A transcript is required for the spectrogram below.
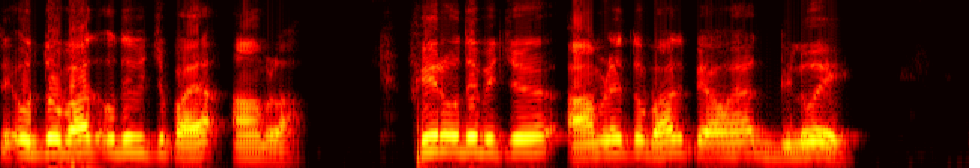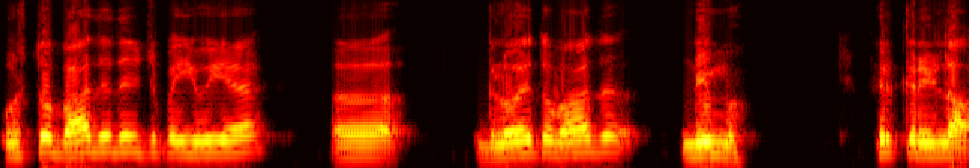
ਤੇ ਉਸ ਤੋਂ ਬਾਅਦ ਉਹਦੇ ਵਿੱਚ ਪਾਇਆ ਆਮਲਾ। ਫਿਰ ਉਹਦੇ ਵਿੱਚ ਆਮਲੇ ਤੋਂ ਬਾਅਦ ਪਿਆ ਹੋਇਆ ਗਿਲੋਏ। ਉਸ ਤੋਂ ਬਾਅਦ ਇਹਦੇ ਵਿੱਚ ਪਈ ਹੋਈ ਹੈ ਗਲੋਏ ਤੋਂ ਬਾਅਦ ਨਿੰਮ, ਫਿਰ ਕਰੇਲਾ,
